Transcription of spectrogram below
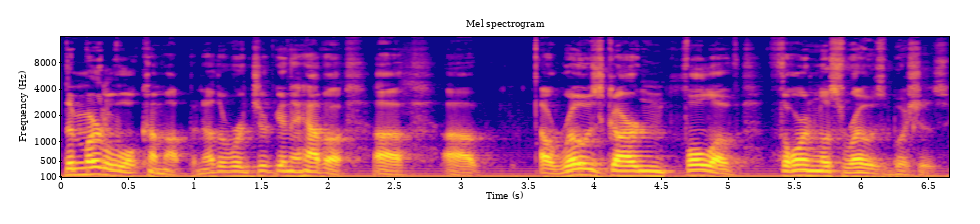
the myrtle will come up. In other words, you're going to have a, a, a, a rose garden full of thornless rose bushes.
